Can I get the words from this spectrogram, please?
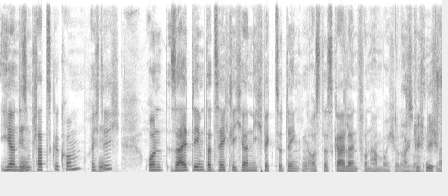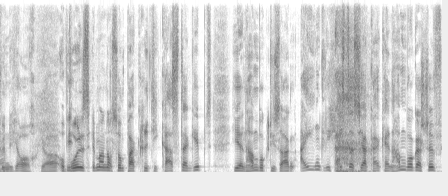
hier mhm. an diesen Platz gekommen, richtig? Mhm und seitdem tatsächlich ja nicht wegzudenken aus der Skyline von Hamburg oder Eigentlich so. Eigentlich nicht, ne? finde ich auch, ja. Obwohl Wie, es immer noch so ein paar Kritikaster gibt hier in Hamburg, die sagen, eigentlich ist das ja kein, kein Hamburger Schiff,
